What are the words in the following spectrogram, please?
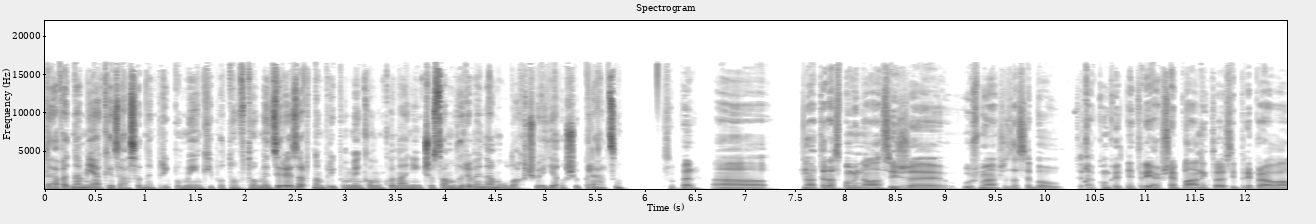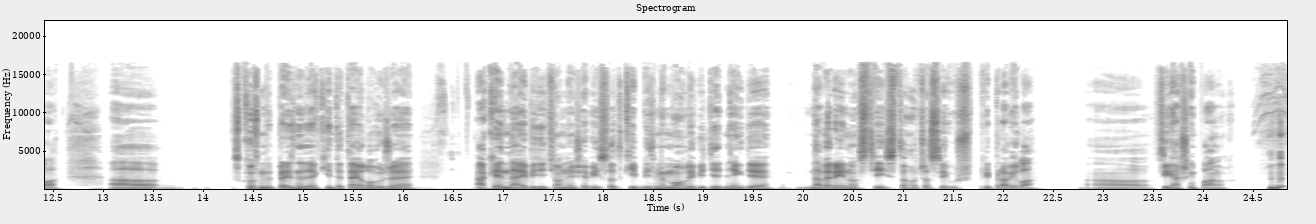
dávať nám nejaké zásadné pripomienky potom v tom medzirezortnom pripomienkom konaní, čo samozrejme nám uľahčuje ďalšiu prácu. Super. A No a teraz spomínala si, že už máš za sebou teda konkrétne tri akčné plány, ktoré si pripravovala. A skúsme prejsť na nejakých detailov, že aké najviditeľnejšie výsledky by sme mohli vidieť niekde na verejnosti z toho, čo si už pripravila v tých akčných plánoch? Mm-hmm.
